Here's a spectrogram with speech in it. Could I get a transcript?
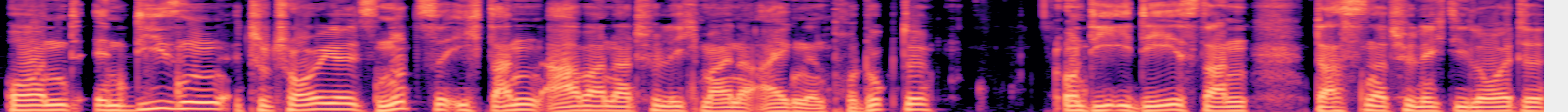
Und in diesen Tutorials nutze ich dann aber natürlich meine eigenen Produkte. Und die Idee ist dann, dass natürlich die Leute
